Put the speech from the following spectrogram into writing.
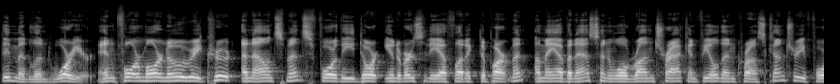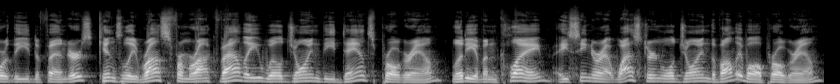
the Midland Warrior. And for more new recruit announcements for the Dordt University Athletic Department, Amaya Van Essen will run track and field and cross country for the defenders. Kinsley Russ from Rock Valley will join the dance program. Lydia Van Clay, a senior at Western, will join the volleyball program.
